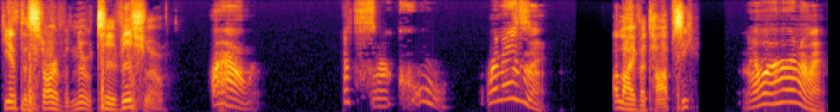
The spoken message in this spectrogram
He is the star of a new TV show. Wow, it's so cool. What is it? A live autopsy. Never heard of it.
